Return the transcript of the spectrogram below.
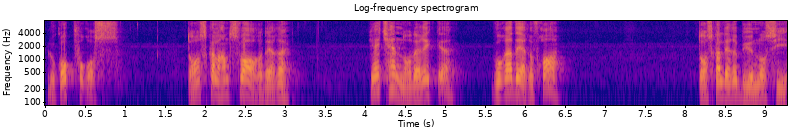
lukk opp for oss. Da skal han svare dere, Jeg kjenner dere ikke. Hvor er dere fra? Da skal dere begynne å si,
